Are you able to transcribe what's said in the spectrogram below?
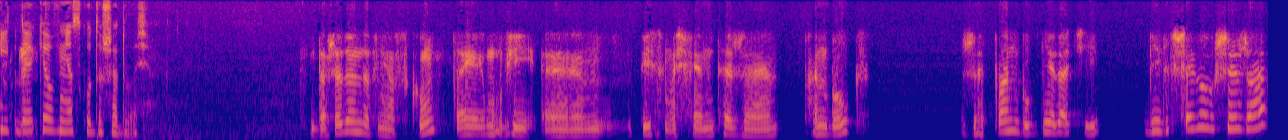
I do jakiego wniosku doszedłeś? Doszedłem do wniosku, tak jak mówi Pismo Święte, że Pan Bóg, że Pan Bóg nie da ci większego krzyża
